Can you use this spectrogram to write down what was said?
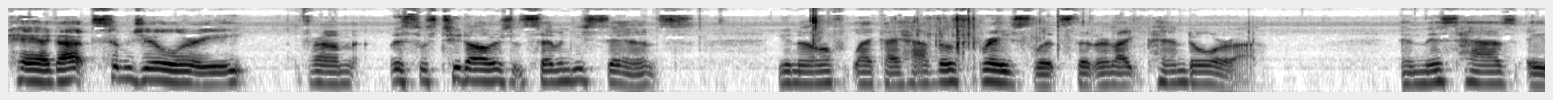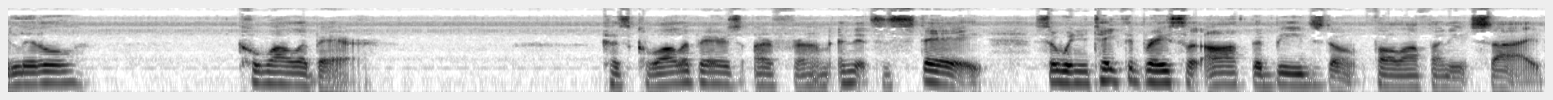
Okay, I got some jewelry from, this was $2.70. You know, like I have those bracelets that are like Pandora. And this has a little koala bear. Because koala bears are from, and it's a stay. So when you take the bracelet off, the beads don't fall off on each side.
